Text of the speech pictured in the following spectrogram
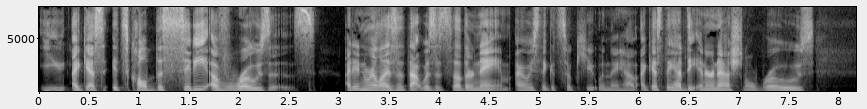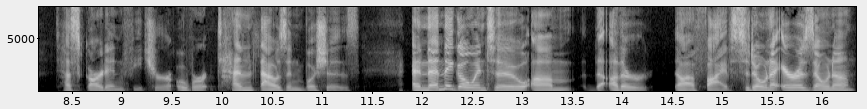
you, I guess it's called the City of Roses. I didn't realize that that was its other name. I always think it's so cute when they have. I guess they have the International Rose Test Garden feature over ten thousand bushes, and then they go into um, the other uh, five: Sedona, Arizona,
